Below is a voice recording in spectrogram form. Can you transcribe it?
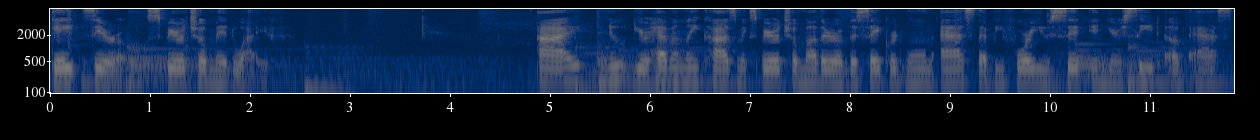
Gate 0 Spiritual Midwife. I, Nut, your heavenly cosmic spiritual mother of the sacred womb, ask that before you sit in your seat of ask,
